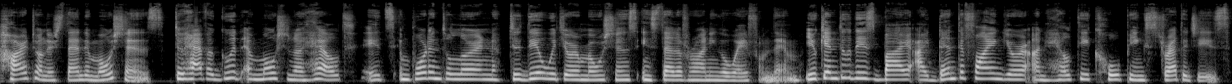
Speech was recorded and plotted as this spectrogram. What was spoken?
hard to understand emotions. To have a good emotional health, it's important to learn to deal with your emotions instead of running away from them. You can do this by identifying your unhealthy coping strategies,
